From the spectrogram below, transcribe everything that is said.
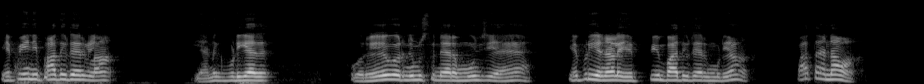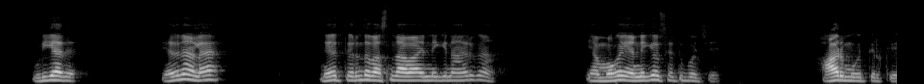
எப்பயும் நீ பார்த்துக்கிட்டே இருக்கலாம். எனக்கு பிடிக்காது. ஒரே ஒரு நிமிஷத்து நேரம் மூஞ்சிய எப்படி என்னால் எப்பயும் பார்த்துக்கிட்டே இருக்க முடியும்? பார்த்தா என்னவா? முடியாது. எதனால்? நேற்று இருந்த வசந்தாவா இன்றைக்கி நான் இருக்கேன். என் முகம் என்றைக்கோ செத்து போச்சு. ஆறுமுகத்திற்கு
